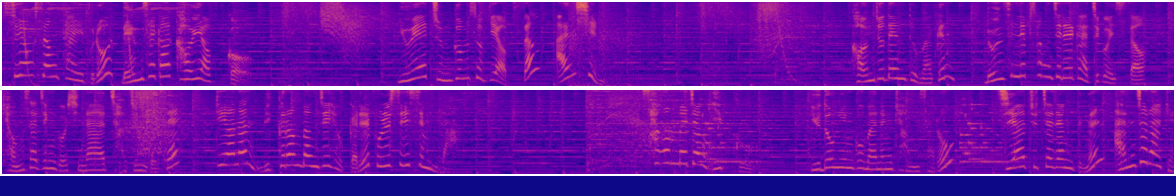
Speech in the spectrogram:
수용성 타입으로 냄새가 거의 없고 유해 중금속이 없어 안심. 건조된 도막은 논슬립 성질을 가지고 있어 경사진 곳이나 젖은 곳에 뛰어난 미끄럼 방지 효과를 볼 수 있습니다. 상업 매장 입구, 유동인구 많은 경사로 지하 주차장 등을 안전하게.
